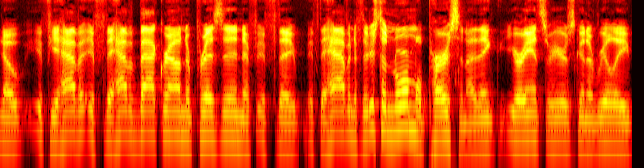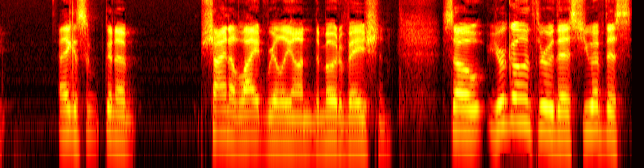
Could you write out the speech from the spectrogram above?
you know, if you have if they have a background in prison, if, if they if they haven't, if they're just a normal person, I think your answer here is going to really, I think it's going to shine a light really on the motivation. So you're going through this. You have this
